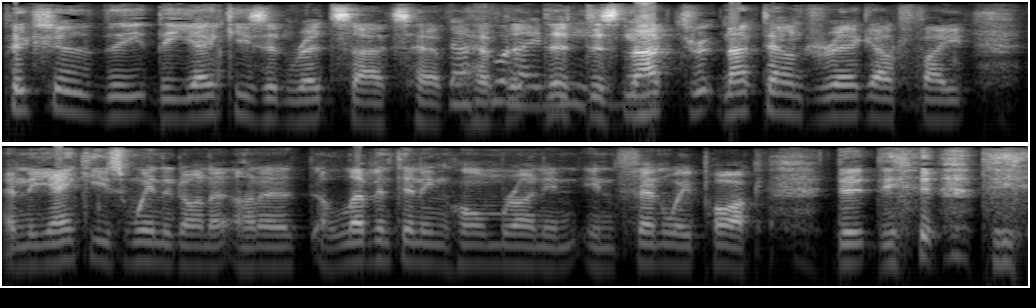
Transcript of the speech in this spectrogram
picture the, the Yankees and Red Sox have have the, the, this knock knockdown drag out fight, and the Yankees win it on a on a 11th inning home run in, in Fenway Park. The the, the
